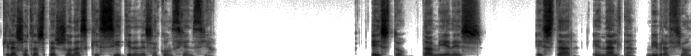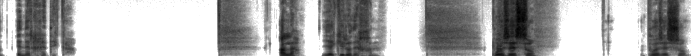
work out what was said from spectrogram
que las otras personas que sí tienen esa conciencia. Esto también es estar en alta vibración energética. ¡Hala! Y aquí lo dejan. Pues eso. Pues eso.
